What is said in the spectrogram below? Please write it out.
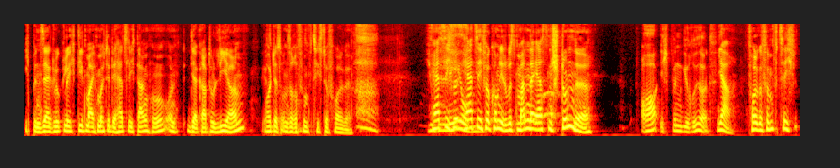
ich bin sehr glücklich. Dietmar, ich möchte dir herzlich danken und dir gratulieren. Heute ist unsere 50. Folge. Herzlich, herzlich willkommen. Du bist Mann der ersten Stunde. Oh, ich bin gerührt. Ja, Folge 50,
